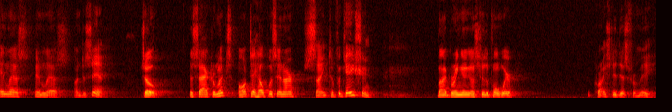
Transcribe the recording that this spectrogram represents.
and less and less unto sin. So, the sacraments ought to help us in our sanctification by bringing us to the point where Christ did this for me.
